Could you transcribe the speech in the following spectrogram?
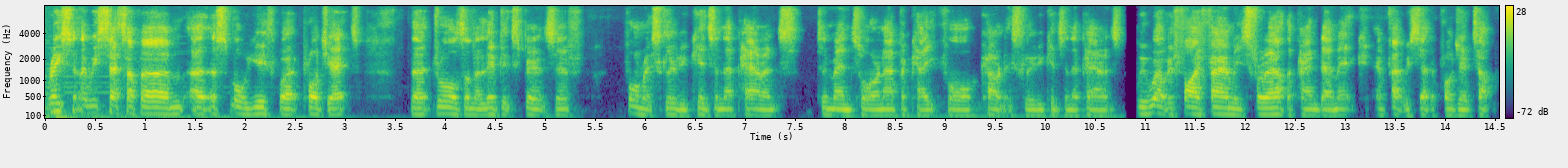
recently we set up um, a, a, small youth work project that draws on a lived experience of former excluded kids and their parents to mentor and advocate for current excluded kids and their parents. We worked with five families throughout the pandemic. In fact, we set the project up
